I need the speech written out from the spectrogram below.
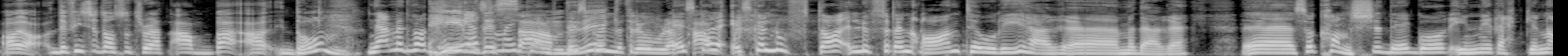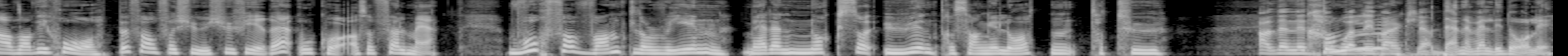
ja, ja, det finns ju de som tror att ABBA, de, Nej, men det var det Hilde som tenkte. Sandvik Jeg skulle, tror at jeg skal, ABBA jeg skal lufte, lufte en anden teori her eh, med dere. Eh, så kanskje det går ind i rækken av hvad vi håber for for 2024. Ok, altså følg med. Hvorfor vant Loreen med den nok så uinteressante låten Tattoo? ja, den är dålig verkligen. Den er veldig dårlig.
